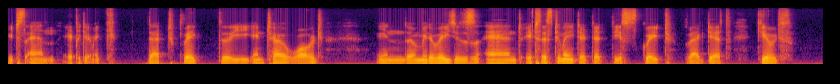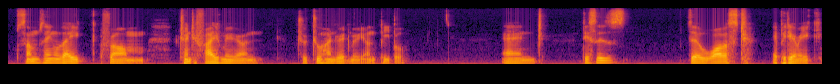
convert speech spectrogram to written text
It's an epidemic that plagued the entire world in the Middle Ages and it's estimated that this Great Black Death killed something like from 25 million to 200 million people. And this is the worst epidemic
